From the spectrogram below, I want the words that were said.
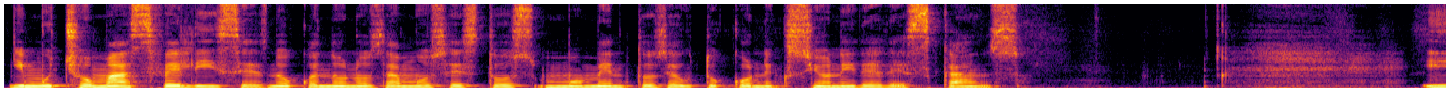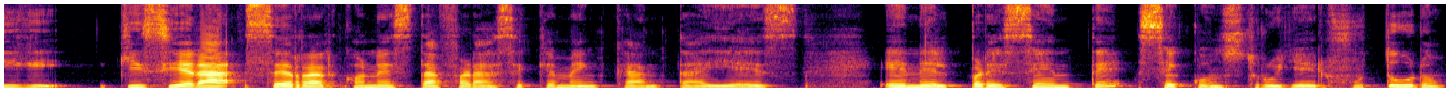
y mucho más felices, ¿no? Cuando nos damos estos momentos de autoconexión y de descanso. Y quisiera cerrar con esta frase que me encanta y es, en el presente se construye el futuro.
